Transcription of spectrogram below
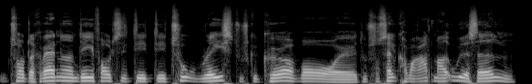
Jeg tror, der kan være noget om det i forhold til det, det er to race, du skal køre, hvor øh, du trods alt kommer ret meget ud af sadlen.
